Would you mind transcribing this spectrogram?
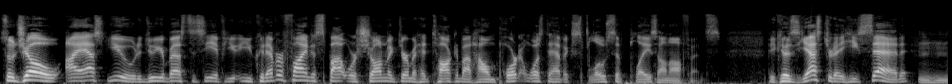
So, Joe, I asked you to do your best to see if you, you could ever find a spot where Sean McDermott had talked about how important it was to have explosive plays on offense. Because yesterday he said mm-hmm.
